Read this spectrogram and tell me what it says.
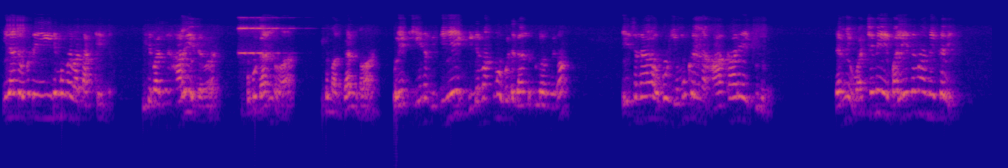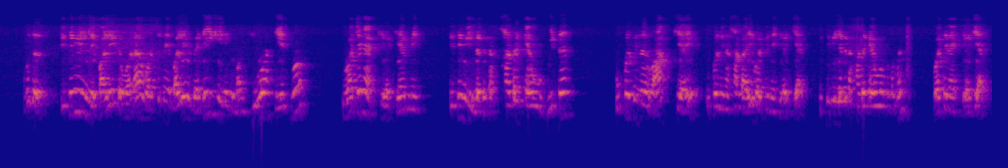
ඊළඟට ඔබට මේ ඉඩමම මතක් වෙන්නේ. ඊට පස්සේ හරියටම ඔබ ගන්නවා ඉඩමක් ගන්නවා. ඔය කියන විදිහේ ඉඩමක්ම ඔබට ගන්න පුළුවන් වෙනවා. ඒ සඳහා ඔබ යොමු කරන ආකාරය ඉක්ුණු. දැන් මේ වචනේ බලය තමයි මේ කරේ. මොකද සිතිවිල්ලේ බලයට වඩා වචනේ බලය වැඩි කියන එක මම කිව්වා හේතුව වචනයක් කියලා කියන්නේ සිතිවිල්ලකට හඩ කැවු විට උපදින වාක්‍යයයි උපදින හඬයි වචනේ කියලා කියන්නේ. සිතිවිල්ලකට හඩ කැවුවම තමයි වචනයක් කියලා කියන්නේ.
